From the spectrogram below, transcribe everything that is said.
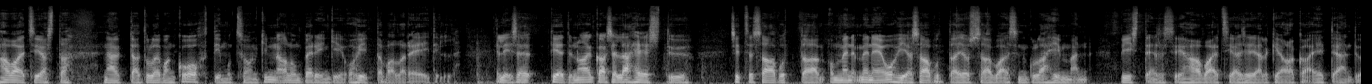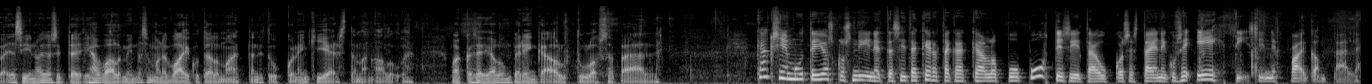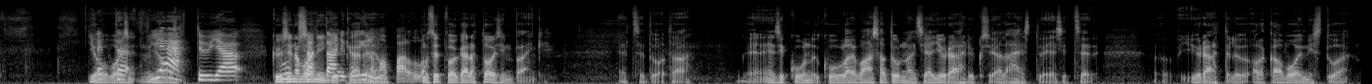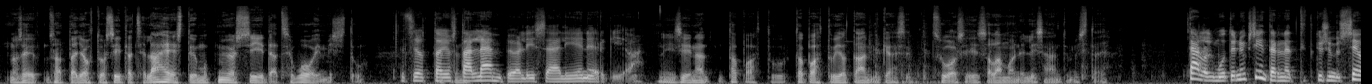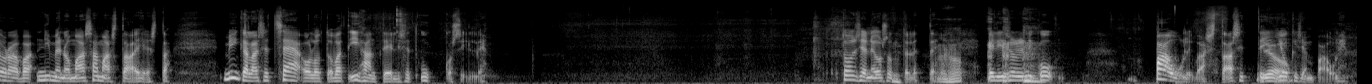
havaitsijasta näyttää tulevan kohti, mutta se onkin alun perinkin ohittavalla reitillä. Eli se tietyn aikaa se lähestyy, sitten se saavuttaa, on, menee ohi ja saavuttaa jossain vaiheessa niin kuin lähimmän pisteensä siihen havaitsija ja sen jälkeen alkaa etääntyä. Ja siinä on jo sitten ihan valmiina semmoinen vaikutelma, että nyt ukkonen kiersi tämän alueen, vaikka se ei alun perinkään ollut tulossa päälle. Käykö siinä muuten joskus niin, että sitä kertakaikkiaan loppuu puhti siitä ukkosesta ennen kuin se ehtii sinne paikan päälle? Joo, että voisin, jäähtyy joo. ja Kyllä siinä voi niin kuin ilmapallo. Mutta sitten voi käydä toisinpäinkin. Että se tuota, ensin kuulee vaan satunnaisia jyrähdyksiä lähestyä ja sitten se jyrähtely alkaa voimistua. No se saattaa johtua siitä, että se lähestyy, mutta myös siitä, että se voimistuu. Että se ottaa jostain lämpöä lisää, eli energiaa. Niin, siinä tapahtuu, tapahtuu jotain, mikä sit suosii salamoinnin lisääntymistä. Täällä oli muuten yksi internet-kysymys seuraava nimenomaan samasta aiheesta. Minkälaiset sääolot ovat ihanteelliset ukkosille? Toisia ne osoittelette. Mm-hmm. Eli se oli niin kuin Pauli vastaa sitten Joo. Jokisen Pauli.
